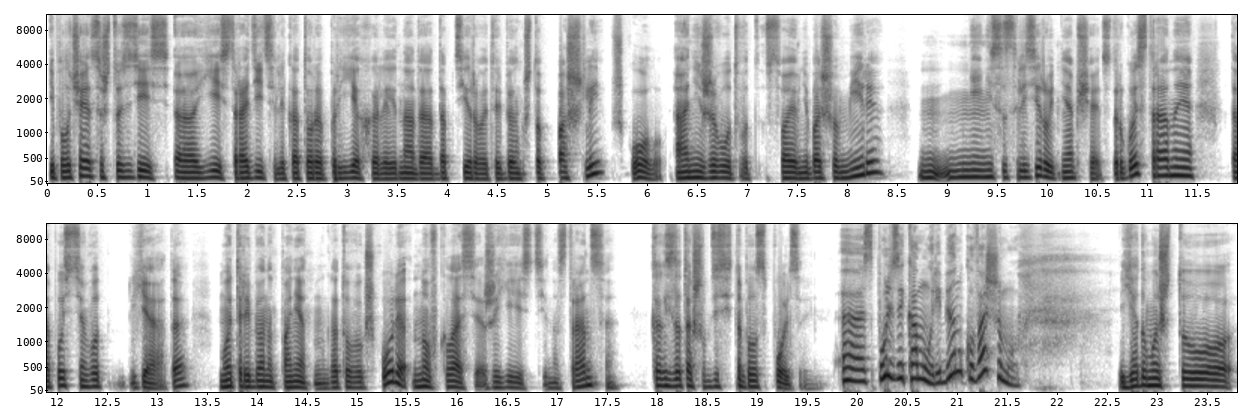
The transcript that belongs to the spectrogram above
И получается, что здесь э, есть родители, которые приехали, и надо адаптировать ребенка, чтобы пошли в школу, а они живут вот в своем небольшом мире, не, не социализируют, не общаются. С другой стороны, допустим, вот я, да, мой ребенок, понятно, готовый к школе, но в классе же есть иностранцы, как сделать так, чтобы действительно было с пользой? Э, с пользой кому? Ребенку вашему? Я думаю, что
